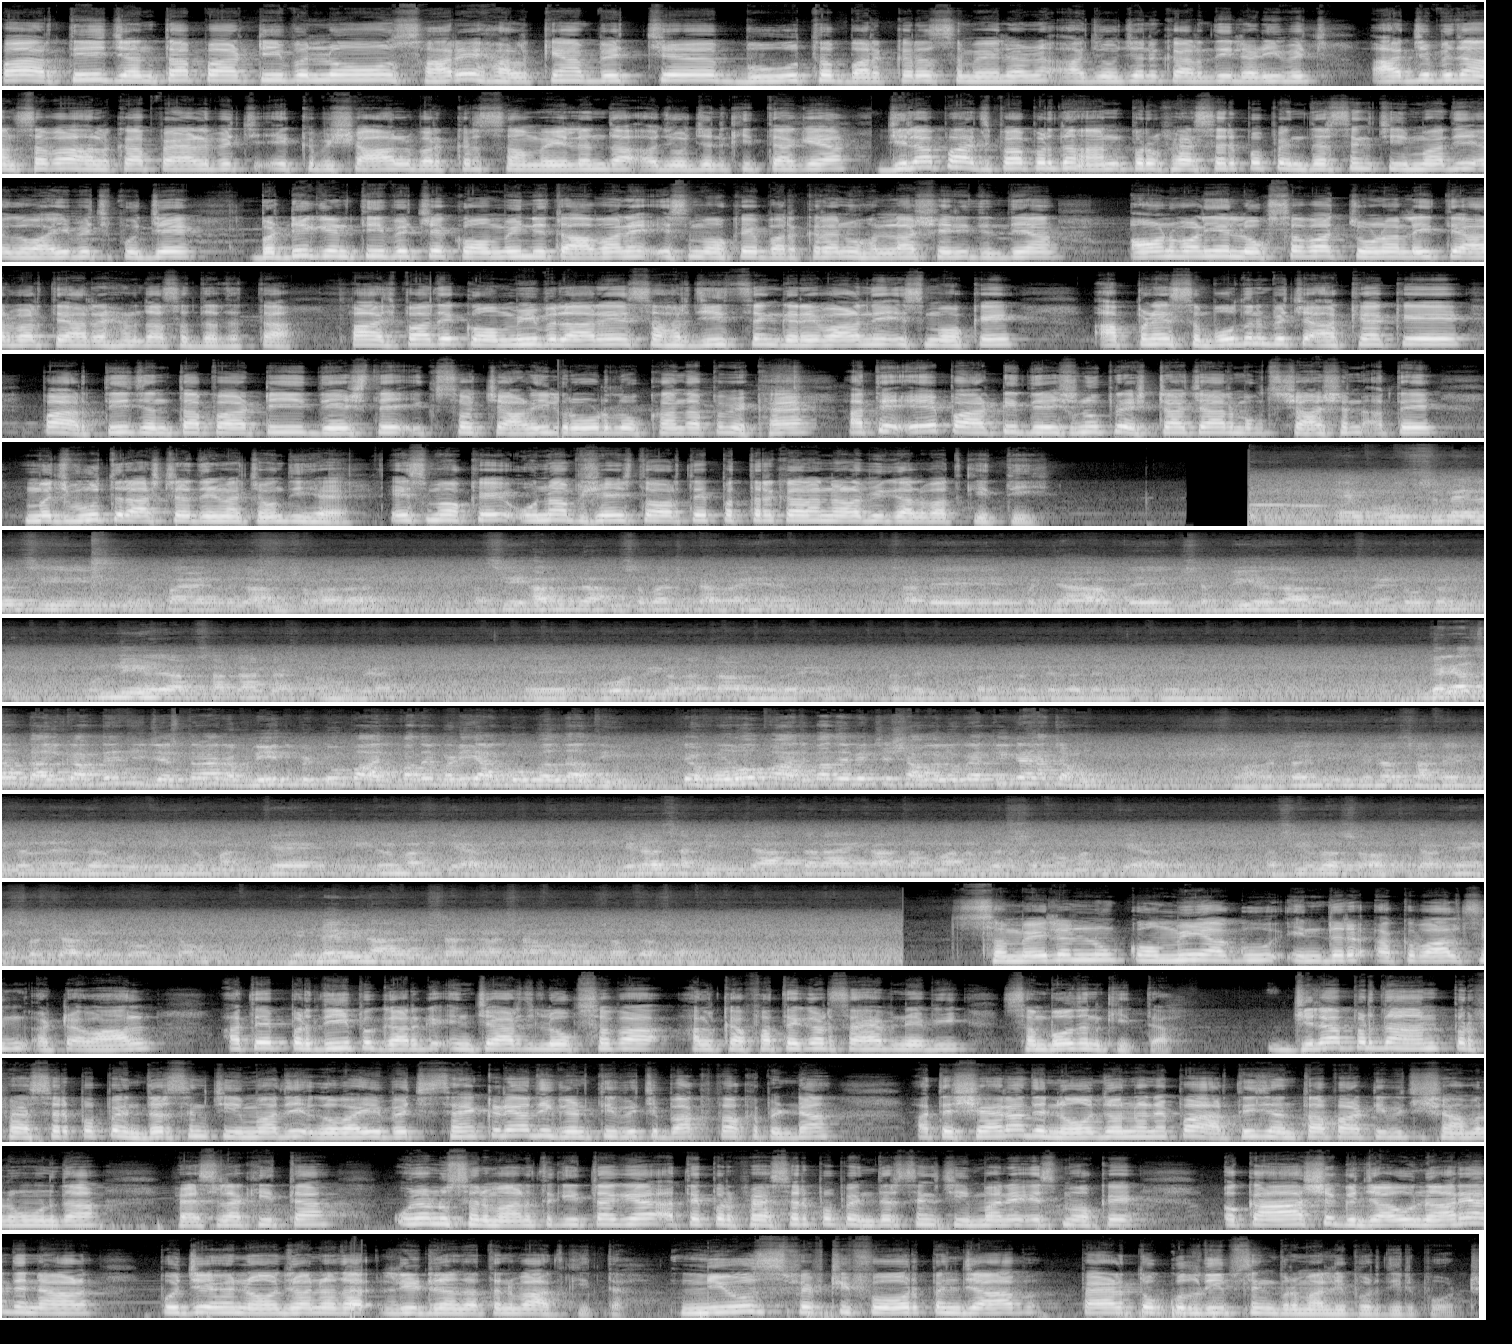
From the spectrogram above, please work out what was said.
Bharatiya Janata party ਵੱਲੋਂ ਸਾਰੇ ਹਲਕਿਆਂ ਵਿੱਚ ਬੂਥ ਵਰਕਰ ਸੰਮੇਲਨ ਆਯੋਜਨ ਕਰਨ ਦੀ ਲੜੀ ਵਿੱਚ ਅੱਜ ਵਿਧਾਨ ਸਭਾ ਹਲਕਾ ਪੈਲ ਵਿੱਚ ਇੱਕ ਵਿਸ਼ਾਲ ਵਰਕਰ ਸੰਮੇਲਨ ਦਾ ਆਯੋਜਨ ਕੀਤਾ ਗਿਆ। ਜ਼ਿਲ੍ਹਾ ਭਾਜਪਾ ਪ੍ਰਧਾਨ ਪ੍ਰੋਫੈਸਰ ਭੁਪਿੰਦਰ ਸਿੰਘ ਚੀਮਾ ਦੀ ਅਗਵਾਈ ਵਿੱਚ ਪੁੱਜੇ। ਵੱਡੀ ਗਿਣਤੀ ਵਿੱਚ ਕੌਮੀ ਨੇਤਾਵਾਂ ਨੇ ਇਸ ਮੌਕੇ ਵਰਕਰਾਂ ਨੂੰ ਹੱਲਾਸ਼ੇਰੀ ਦਿੰਦਿਆਂ ਆਉਣ ਵਾਲੀਆਂ ਲੋਕ ਸਭਾ ਚੋਣਾਂ ਲਈ ਤਿਆਰ-ਬਰ ਤਿਆਰ ਰਹਿਣ ਦਾ ਸੱਦਾ ਦਿੱਤਾ। ਭਾਜਪਾ ਦੇ ਕੌਮੀ ਬੁਲਾਰੇ ਸਰਜੀਤ ਸਿੰਘ ਗਰੇਵਾਲ ਨੇ ਇਸ ਮੌਕੇ ਆਪਣੇ ਸੰਬੋਧਨ ਵਿੱਚ ਆਖਿਆ ਕਿ ਭਾਰਤੀ ਜਨਤਾ ਪਾਰਟੀ ਦੇਸ਼ ਦੇ 140 ਕਰੋੜ ਲੋਕਾਂ ਦਾ ਭਵਿੱਖ ਹੈ ਅਤੇ ਇਹ ਪਾਰਟੀ ਦੇਸ਼ ਨੂੰ ਭ੍ਰਿਸ਼ਟਾਚਾਰ ਮੁਕਤ ਸ਼ਾਸਨ ਅਤੇ ਮਜ਼ਬੂਤ ਰਾਸ਼ਟਰ ਦੇਣਾ ਚਾਹੁੰਦੀ ਹੈ। ਇਸ ਮੌਕੇ ਉਹਨਾਂ ਵਿਸ਼ੇਸ਼ ਤੌਰ ਤੇ ਪੱਤਰਕਾਰਾਂ ਨਾਲ ਵੀ ਗੱਲਬਾਤ ਕੀਤੀ। ਇਹ ਬੂਥ ਸੰਮੇਲਨ ਸੀ ਪਾਇਲ ਵਿਧਾਨ ਸਭਾ ਦਾ। ਅਸੀਂ ਹਰ ਵਿਧਾਨ ਸਭਾ 'ਚ ਕਰ ਰਹੇ ਹਾਂ। ਸਾਡੇ ਪੰਜਾਬ ਦੇ 26000 ਬੂਥ ਨੇ ਟੋਟਲ 19000 ਸਾਡਾ ਗਠਨ ਹੋ ਗਿਆ। ਤੇ ਹੋਰ ਵੀ ਲਗਾਤਾਰ ਹੋ ਰਹੇ ਹਨ ਸਾਡੇ ਵਰਕਰ ਜਗ੍ਹਾ ਜਗ੍ਹਾ ਲੱਗੇ ਹੋਏ ਹਨ ਗਰੇਵਾਲ ਸਾਹਿਬ ਗੱਲ ਕਰਦੇ ਹਾਂ ਜੀ ਜਿਸ ਤਰ੍ਹਾਂ ਰਵਨੀਤ ਬਿੱਟੂ ਭਾਜਪਾ ਦੇ ਬੜੀ ਅੱਗ ਉਗਲਦਾ ਸੀ ਤੇ ਹੁਣ ਉਹ ਭਾਜਪਾ ਦੇ ਵਿੱਚ ਸ਼ਾਮਲ ਹੋ ਗਿਆ ਕੀ ਕਹਿਣਾ ਚਾਹੋ ਸਵਾਗਤ ਹੈ ਜੀ ਜਿਹੜਾ ਸਾਡੇ ਲੀਡਰ ਨਰਿੰਦਰ ਮੋਦੀ ਜੀ ਨੂੰ ਮੰਨ ਕੇ ਲੀਡਰ ਮੰਨ ਕੇ ਆਵੇ ਜਿਹੜਾ ਸਾਡੀ ਵਿਚਾਰਧਾਰਾ ਇੱਕ ਆਤਮ ਮਾਨਵ ਦਰਸ਼ਨ ਨੂੰ ਮੰਨ ਕੇ ਆਵੇ ਅਸੀਂ ਉਹਦਾ ਸਵਾਗਤ ਕਰਦੇ ਹਾਂ 140 ਕਰੋੜ ਚੋਂ ਜਿੰਨੇ ਵੀ ਨਾਗਰਿਕ ਸਾਡੇ ਨਾਲ ਸ਼ਾਮਲ ਹੋਣ ਸਭ ਦਾ ਸਵਾਗਤ। ਸੰਮੇਲਨ ਨੂੰ ਕੌਮੀ ਆਗੂ ਇੰਦਰ ਅਕਵਾਲ ਸਿੰਘ ਅਟਵਾਲ ਅਤੇ ਪ੍ਰਦੀਪ ਗਰਗ ਇੰਚਾਰਜ ਲੋਕ ਸਭਾ ਹਲਕਾ ਫਤਿਹਗੜ੍ਹ ਸਾਹਿਬ ਨੇ ਵੀ ਸੰਬੋਧਨ ਕੀਤਾ। ਜ਼ਿਲ੍ਹਾ ਪ੍ਰਧਾਨ ਪ੍ਰੋਫੈਸਰ ਭੁਪਿੰਦਰ ਸਿੰਘ ਚੀਮਾ ਦੀ ਅਗਵਾਈ ਵਿੱਚ ਸੈਂਕੜਿਆਂ ਦੀ ਗਿਣਤੀ ਵਿੱਚ ਵੱਖ-ਵੱਖ ਪਿੰਡਾਂ ਅਤੇ ਸ਼ਹਿਰਾਂ ਦੇ ਨੌਜਵਾਨਾਂ ਨੇ ਭਾਰਤੀ ਜਨਤਾ ਪਾਰਟੀ ਵਿੱਚ ਸ਼ਾਮਲ ਹੋਣ ਦਾ ਫੈਸਲਾ ਕੀਤਾ। ਉਹਨਾਂ ਨੂੰ ਸਨਮਾਨਿਤ ਕੀਤਾ ਗਿਆ ਅਤੇ ਪ੍ਰੋਫੈਸਰ ਭੁਪਿੰਦਰ ਸਿੰਘ ਚੀਮਾ ਨੇ ਇਸ ਮੌਕੇ ਆਕਾਸ਼ ਗੰਜਾਊ ਨਾਅਰਿਆਂ ਦੇ ਨਾਲ ਪੁੱਜੇ ਹੋਏ ਨੌਜਵਾਨਾਂ ਦਾ, ਲੀਡਰਾਂ ਦਾ ਧੰਨਵਾਦ ਕੀਤਾ। ਨਿਊਜ਼ 54 ਪੰਜਾਬ ਪੈੜ ਤੋਂ ਕੁਲਦੀਪ ਸਿੰਘ ਬਰਮਾਲੀਪੁਰ ਦੀ ਰਿਪੋਰਟ।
